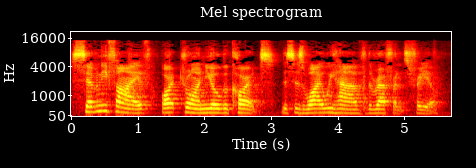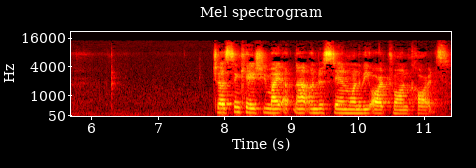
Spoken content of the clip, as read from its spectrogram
75 art drawn yoga cards. This is why we have the reference for you. Just in case you might not understand one of the art drawn cards.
